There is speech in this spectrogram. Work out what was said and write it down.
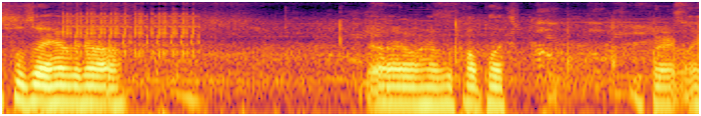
Suppose I have uh... No, I don't have a complex, apparently.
